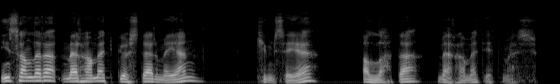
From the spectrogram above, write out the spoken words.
İnsanlara merhamet göstermeyen kimseye Allah da merhamet etmez.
